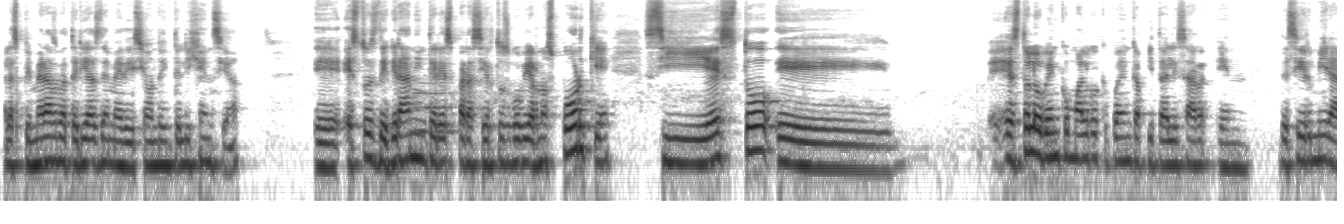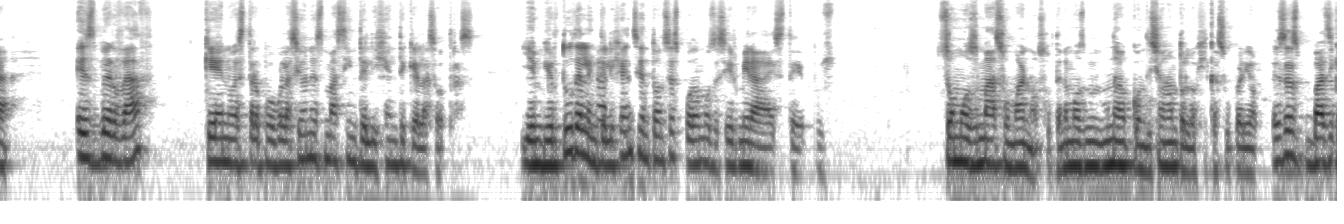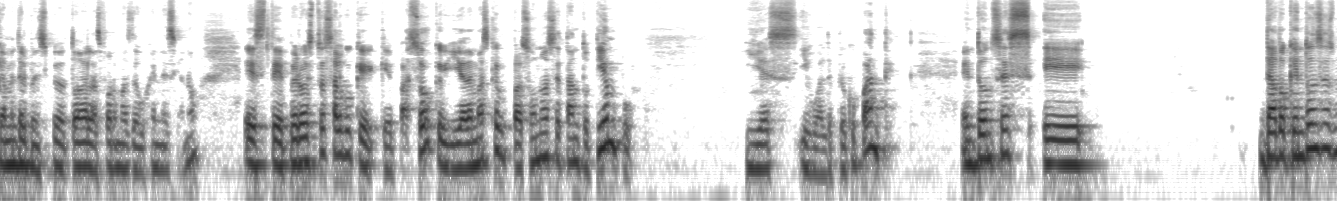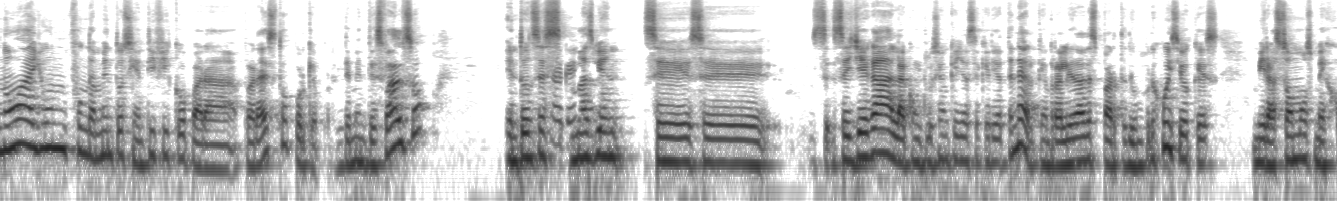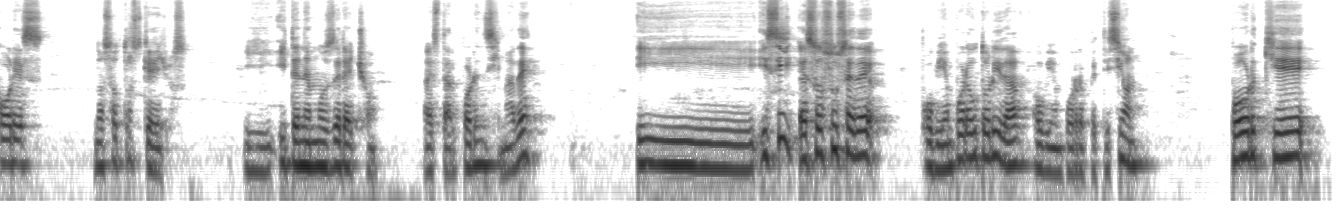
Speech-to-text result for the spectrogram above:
las primeras baterías de medición de inteligencia, eh, esto es de gran interés para ciertos gobiernos porque si esto, eh, esto lo ven como algo que pueden capitalizar en decir, mira, es verdad que nuestra población es más inteligente que las otras. Y en virtud de la inteligencia, entonces podemos decir, mira, este, pues somos más humanos o tenemos una condición ontológica superior. Ese es básicamente el principio de todas las formas de eugenesia, ¿no? Este, pero esto es algo que, pasó que, y además que pasó no hace tanto tiempo. y es igual de preocupante. Entonces, eh, dado que entonces no hay un fundamento científico para, esto, porque aparentemente es falso, entonces más bien se, se, llega a la conclusión que ya se quería tener, que en realidad es parte de un prejuicio, que es, mira, somos mejores nosotros que ellos y, tenemos derecho a estar por encima de. Y, y sí, eso sucede o bien por autoridad o bien por repetición, porque,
